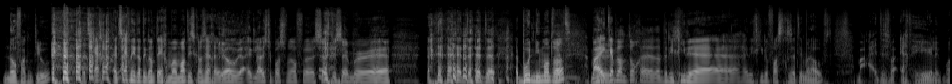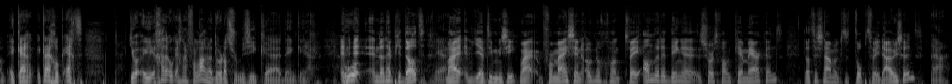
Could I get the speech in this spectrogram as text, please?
No fucking clue. het, is echt, het is echt niet dat ik dan tegen mijn matties kan zeggen... Yo, ja, ik luister pas vanaf eh, 6 december... de, de, het boeit niemand wat. Maar Nee. ik heb dan toch eh, dat rigide, eh, rigide vastgezet in mijn hoofd. Maar het is wel echt heerlijk, man. Ik krijg, ik krijg ook echt... Je, je gaat er ook echt naar verlangen door dat soort muziek, eh, denk ik. Ja. En, en, en dan heb je dat, Ja. maar je hebt die muziek. Maar voor mij zijn ook nog gewoon twee andere dingen een soort van kenmerkend. Dat is namelijk de top 2000. ja.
